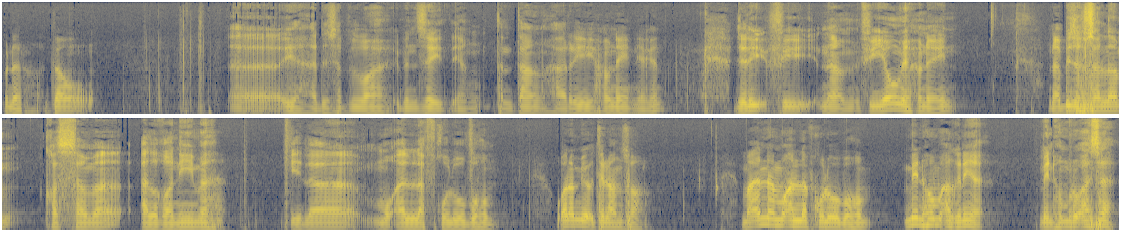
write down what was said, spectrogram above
benar atau uh, iya hadis Abdullah ibn Zaid yang tentang hari Hunain ya kan jadi fi nah fi yaum Hunain Nabi SAW qassama al-ghanimah ila muallaf qulubuhum ولم يؤت الأنصار مع أن مؤلف قلوبهم منهم أغنياء منهم رؤساء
